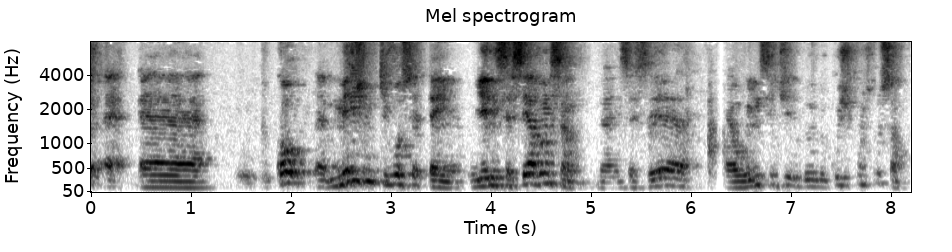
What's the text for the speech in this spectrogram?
É, é, qual, é, mesmo que você tenha o INCC avançando, né? o INCC é, é, o índice de, do, do custo de construção,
